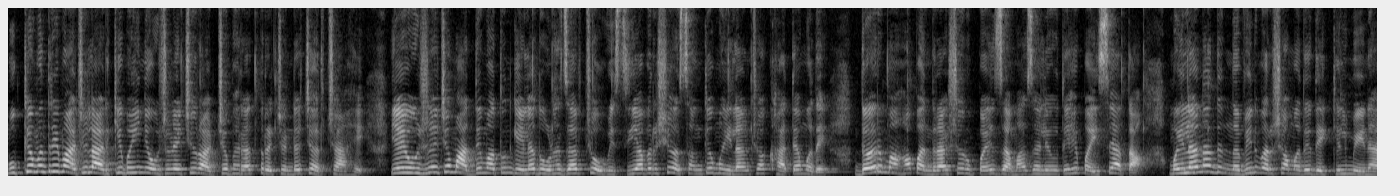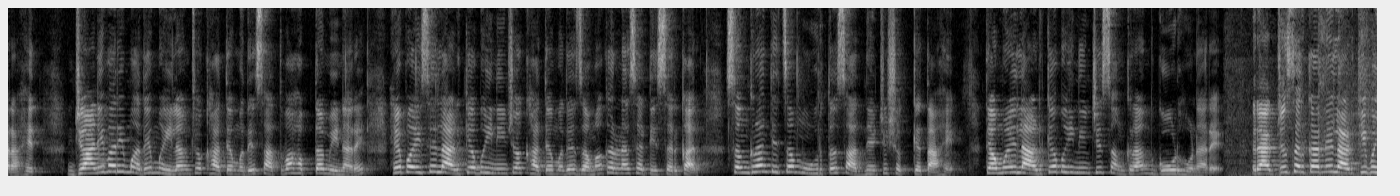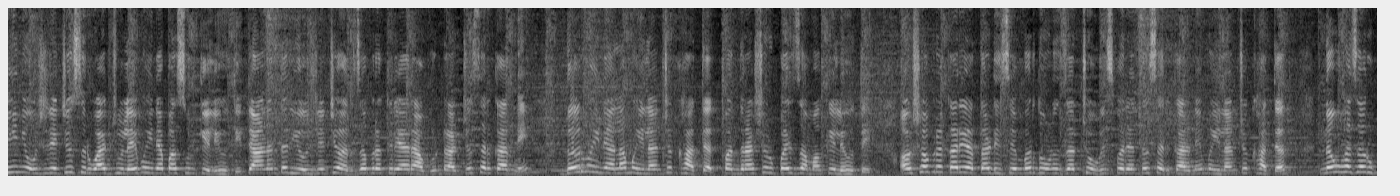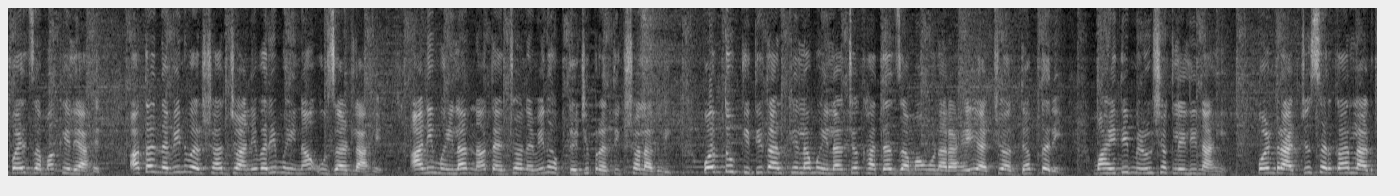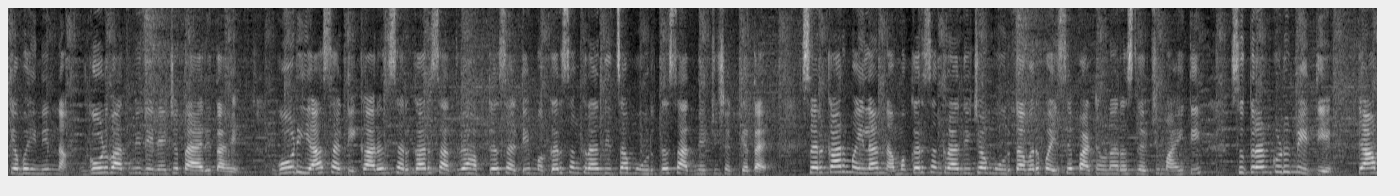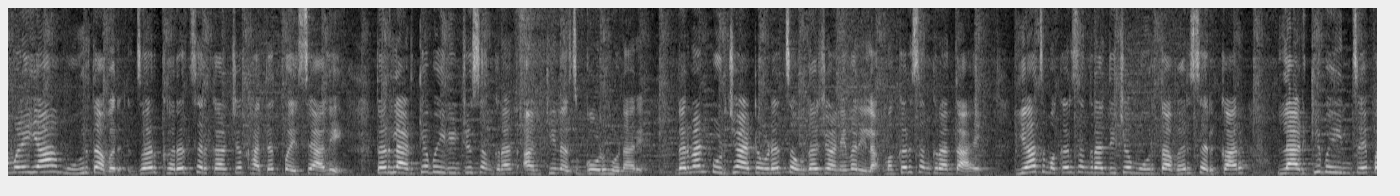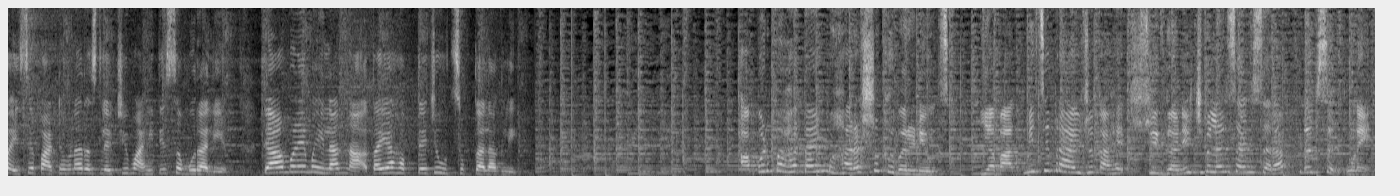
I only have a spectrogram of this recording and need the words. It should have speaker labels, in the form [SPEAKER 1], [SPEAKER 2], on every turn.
[SPEAKER 1] मुख्यमंत्री माझी लाडकी बहीण योजनेची राज्यभरात प्रचंड चर्चा आहे. या योजनेच्या माध्यमातून गेल्या दोन हजार चोवीस या वर्षी असंख्य महिलांच्या खात्यामध्ये दरमहा पंधराशे रुपये जमा झाले होते. हे पैसे आता महिलांना नवीन वर्षामध्ये देखील मिळणार आहेत. जानेवारीमध्ये महिलांच्या खात्यामध्ये सातवा हप्ता मिळणार आहे. हे पैसे लाडक्या बहिणींच्या खात्यामध्ये जमा करण्यासाठी सरकार संक्रांतीचा मुहूर्त साधण्याची शक्यता आहे. त्यामुळे लाडक्या बहिणींची संक्रांत गोड होणार आहे. राज्य सरकारने लाडकी बहीण योजनेची सुरुवात जुलै महिन्यापासून केली होती. त्या त्यानंतर योजनेची अर्ज प्रक्रिया राबवून राज्य सरकारने दर महिन्याला महिलांच्या खात्यात पंधराशे रुपये जमा केले होते. अशा प्रकारे आता डिसेंबर दोन हजार चोवीसपर्यंत सरकारने महिलांच्या खात्यात नऊ हजार रुपये जमा केले आहेत. आता नवीन वर्षात जानेवारी महिना उजाडला आहे आणि महिलांना त्यांच्या नवीन हप्त्याची प्रतीक्षा लागली. पण तो किती तारखेला महिलांच्या खात्यात जमा होणार आहे याची अद्याप तरी माहिती मिळू शकलेली नाही. पण राज्य सरकार लाडक्या बहिणींना गोड बातमी देण्याच्या तयारीत आहे. गोड यासाठी कारण सरकार सातव्या हप्त्यासाठी मकर संक्रांतीचा मुहूर्त साधण्याची शक्यता आहे. सरकार महिलांना मकर संक्रांतीच्या मुहूर्तावर पैसे पाठवणार असल्याची माहिती सूत्रांकडून मिळते त्यामुळे या मुहूर्तावर जर खरंच सरकारच्या खात्यात पैसे आले तर लाडक्या बहिणींची संक्रांत आणखीनच गोड होणार आहे. दरम्यान पुढच्या आठवड्यात चौदा जानेवारीला मकर संक्रांत आहे. याच मकर संक्रांतीच्या मुहूर्तावर सरकार लाडकी बहीणचे पैसे पाठवणार असल्याची माहिती समोर आली आहे त्यामुळे महिलांना आता या हप्त्याची उत्सुकता लागली. आपण पाहत आहे महाराष्ट्र खबर न्यूज. या बातमीचे प्रायोजक आहेत श्री गणेश ज्वेलर्स अँड सराफ हडपसर पुणे.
